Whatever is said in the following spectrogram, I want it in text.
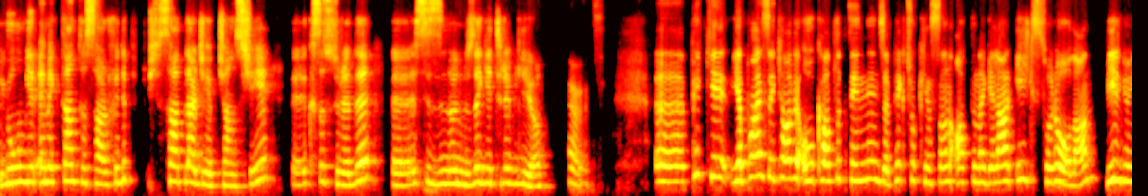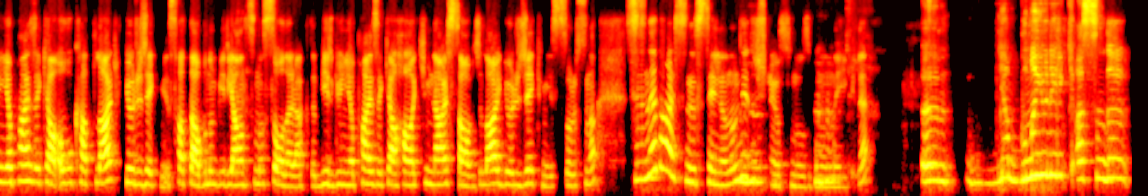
yoğun bir emekten tasarruf edip işte saatlerce yapacağınız şeyi kısa sürede sizin önünüze getirebiliyor. Evet. Ee, peki yapay zeka ve avukatlık denilince pek çok insanın aklına gelen ilk soru olan bir gün yapay zeka avukatlar görecek miyiz? Hatta bunun bir yansıması olarak da bir gün yapay zeka hakimler, savcılar görecek miyiz sorusuna. Siz ne dersiniz Selin Hanım? Ne Hı hı. düşünüyorsunuz Hı hı. bununla ilgili? Eee, Ya buna yönelik aslında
